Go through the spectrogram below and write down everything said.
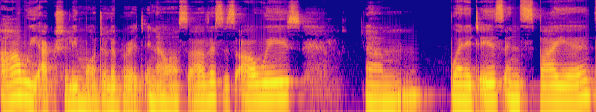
are we actually more deliberate in our service is always um, when it is inspired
